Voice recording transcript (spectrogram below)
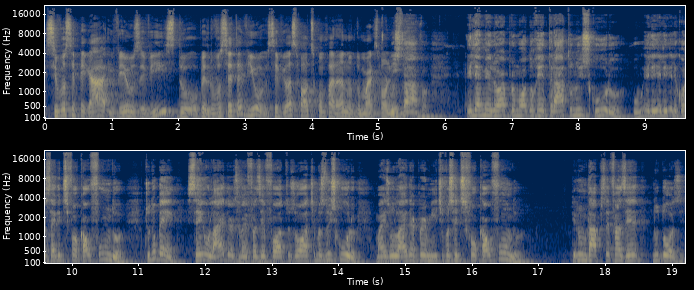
Se você pegar e ver os reviews do Pedro, você até viu, você viu as fotos comparando do Marcos Paulini. Gustavo, ele é melhor para o modo retrato no escuro. Ele, ele, ele consegue desfocar o fundo. Tudo bem, sem o LiDAR você vai fazer fotos ótimas no escuro, mas o LiDAR permite você desfocar o fundo, que não dá para você fazer no 12.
